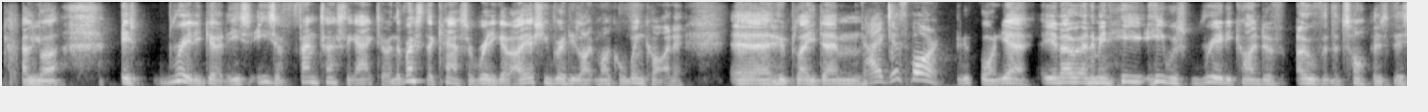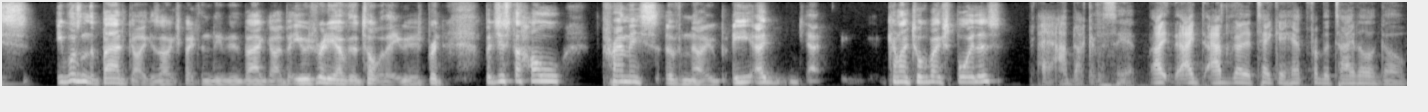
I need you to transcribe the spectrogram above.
Kalua, is really good. He's he's a fantastic actor, and the rest of the cast are really good. I actually really like Michael Wincott in it, uh, who played um, Guy Gisborne. Point. Yeah, you know, and I mean, he he was really kind of over the top as this. He wasn't the bad guy because I expected him to be the bad guy, but he was really over the top with it. He was brilliant. But just the whole premise of Nope. He, I, uh, can I talk about spoilers? I, I'm not going to see it. I, I I'm going to take a hint from the title and go.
